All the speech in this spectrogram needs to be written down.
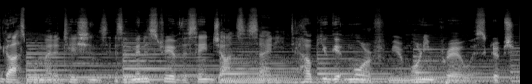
Gospel Meditations is a ministry of the St. John Society to help you get more from your morning prayer with Scripture.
